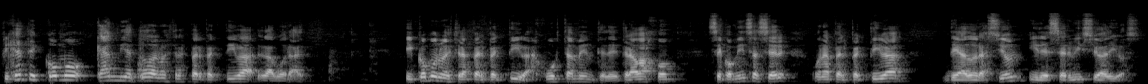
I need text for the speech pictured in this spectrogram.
Fíjate cómo cambia toda nuestra perspectiva laboral. Y cómo nuestra perspectiva justamente de trabajo se comienza a ser una perspectiva de adoración y de servicio a Dios.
